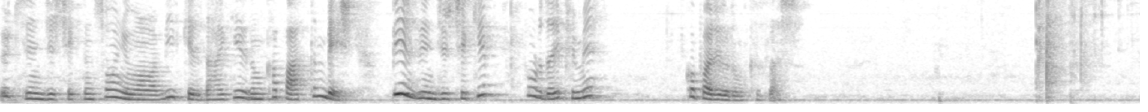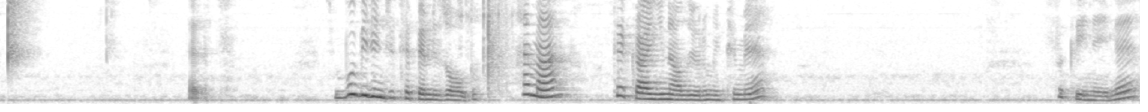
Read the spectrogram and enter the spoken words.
3 zincir çektim. Son yuvama bir kez daha girdim, kapattım 5. Bir zincir çekip burada ipimi koparıyorum kızlar. Evet. Şimdi bu birinci tepemiz oldu. Hemen Tekrar yine alıyorum ipimi. Sık iğne ile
